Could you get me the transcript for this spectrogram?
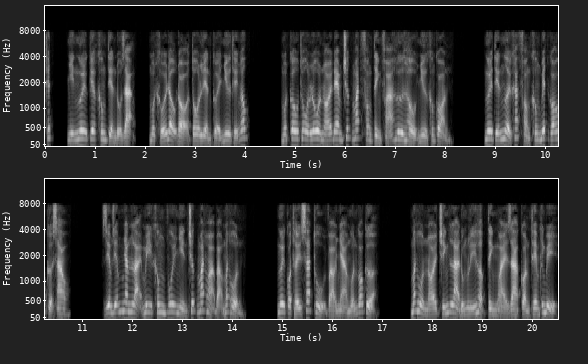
Thiết, nhìn ngươi kia không tiền đổ dạng, một khối đậu đỏ tô liền cười như thế ngốc. Một câu thô lô nói đem trước mắt phong tình phá hư hầu như không còn. Ngươi tiến người khác phòng không biết gõ cửa sao. Diêm diễm nhăn lại mi không vui nhìn trước mắt hỏa bạo mất hồn. Ngươi có thấy sát thủ vào nhà muốn gõ cửa. Mất hồn nói chính là đúng lý hợp tình ngoài ra còn thêm kinh bỉ,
